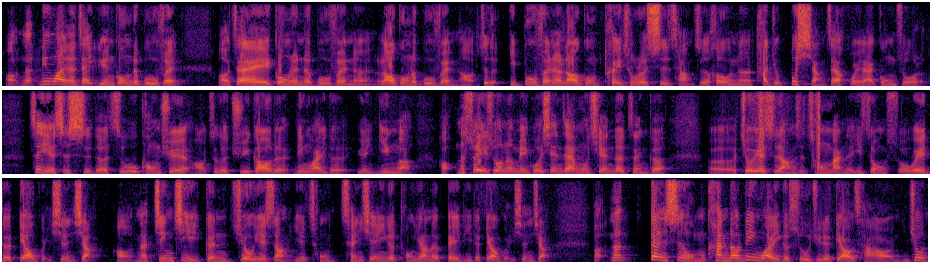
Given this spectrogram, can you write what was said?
哦，那另外呢，在员工的部分，哦，在工人的部分呢，劳工的部分，哦，这个一部分的劳工退出了市场之后呢，他就不想再回来工作了，这也是使得职务空缺哦这个居高的另外一个原因了。好，那所以说呢，美国现在目前的整个呃就业市场是充满了一种所谓的吊诡现象。好，那经济跟就业上也从呈现一个同样的背离的吊诡现象。好，那但是我们看到另外一个数据的调查哦，你就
